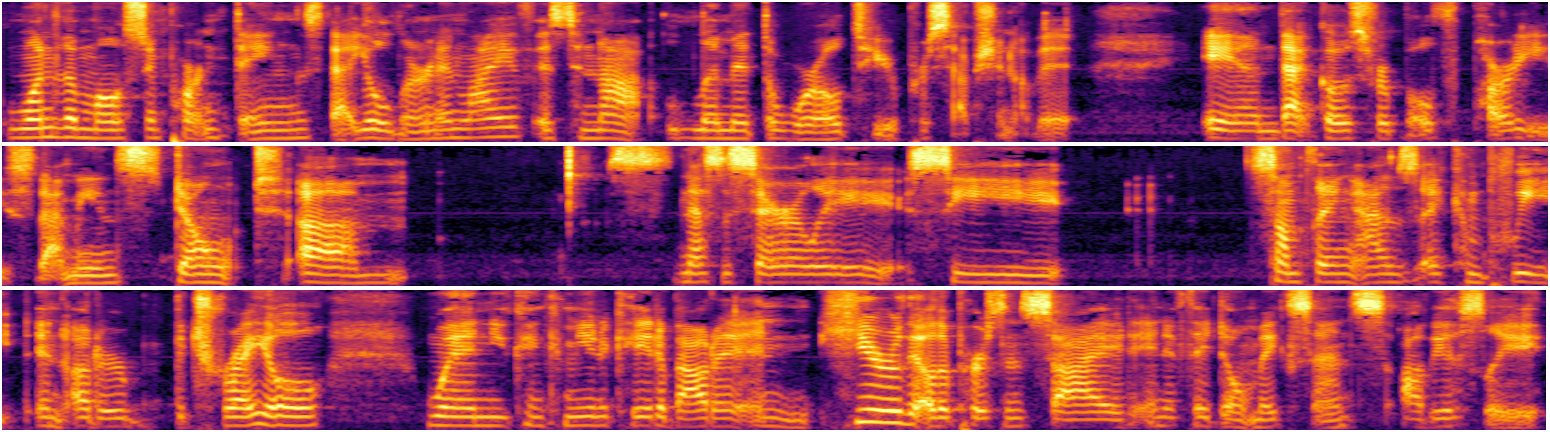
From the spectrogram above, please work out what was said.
one of the most important things that you'll learn in life is to not limit the world to your perception of it and that goes for both parties. That means don't um, necessarily see something as a complete and utter betrayal when you can communicate about it and hear the other person's side. And if they don't make sense, obviously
